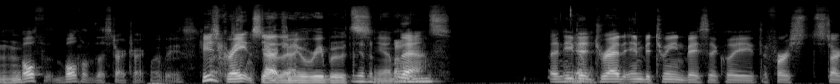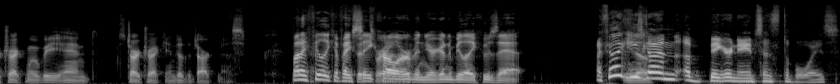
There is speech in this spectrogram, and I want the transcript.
Mhm. Both both of the Star Trek movies. He's great in Star Trek. Yeah, the new He reboots. has a Yeah. bones. And he Yeah. did Dredd in between basically the first Star Trek movie and Star Trek Into the Darkness. But I feel like if I say Fits right Karl. Urban, you're going to be like, who's that? I feel like You he's know. gotten a bigger name since The Boys.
